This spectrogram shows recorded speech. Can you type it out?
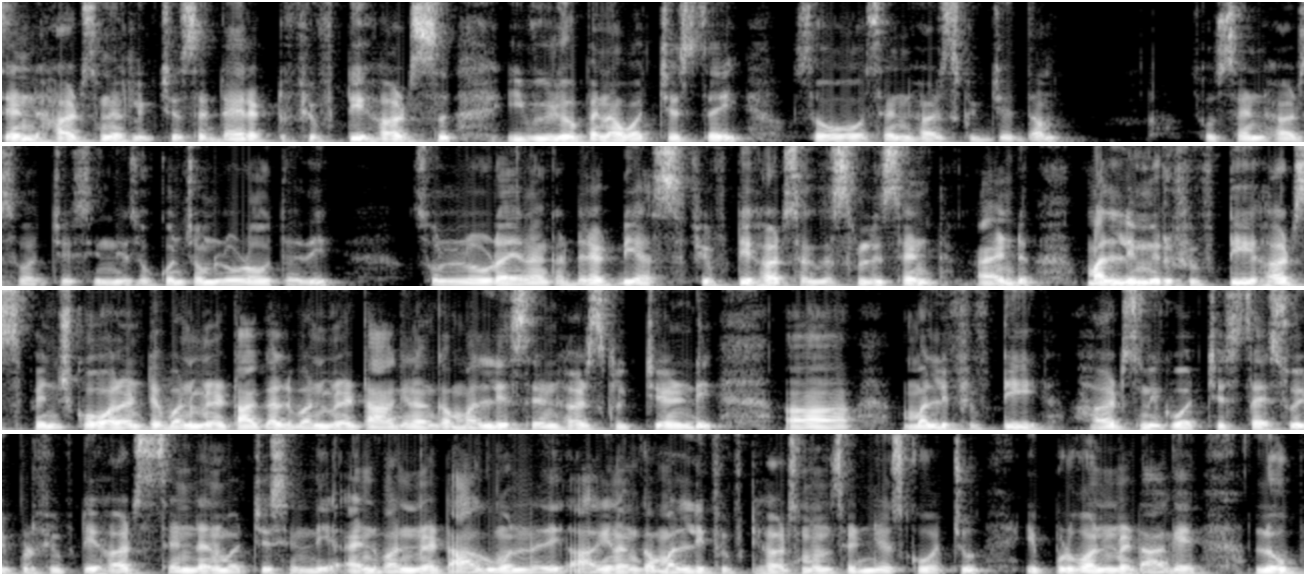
సెండ్ హర్ట్స్ మీద క్లిక్ చేస్తే డైరెక్ట్ ఫిఫ్టీ హర్ట్స్ ఈ వీడియో పైన వచ్చేస్తాయి. సో సెండ్ హర్ట్స్ క్లిక్ చేద్దాం. సో సెండ్ హర్ట్స్ వచ్చేసింది. సో కొంచెం లోడ్ అవుతుంది. సో లోడ్ అయినాక direct yes fifty hearts successfully sent and మళ్ళీ మీరు ఫిఫ్టీ హర్ట్స్ పెంచుకోవాలంటే వన్ మినిట్ ఆగాలి వన్ మినిట్ ఆగినాక మళ్ళీ సెండ్ హర్ట్స్ క్లిక్ చేయండి. మళ్ళీ ఫిఫ్టీ హర్ట్స్ మీకు వచ్చేస్తాయి. సో ఇప్పుడు ఫిఫ్టీ హర్ట్స్ సెండ్ అని వచ్చేసింది అండ్ వన్ మినిట్ ఆగుమన్నది. ఆగినాక మళ్ళీ ఫిఫ్టీ హర్ట్స్ మనం సెండ్ చేసుకోవచ్చు. ఇప్పుడు వన్ మినిట్ ఆగే లోపు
